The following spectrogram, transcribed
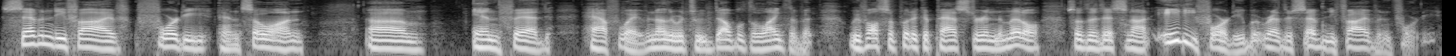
75, 40, and so on um, end fed half wave. In other words, we've doubled the length of it. We've also put a capacitor in the middle so that it's not 80 40, but rather 75 and 40.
